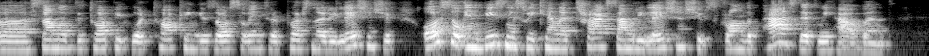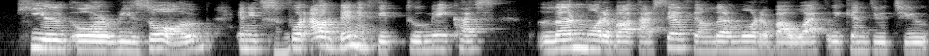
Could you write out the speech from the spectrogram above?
uh, some of the topic we're talking is also interpersonal relationship. Also in business we can attract some relationships from the past that we haven't healed or resolved and it's mm-hmm. for our benefit to make us learn more about ourselves and learn more about what we can do to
